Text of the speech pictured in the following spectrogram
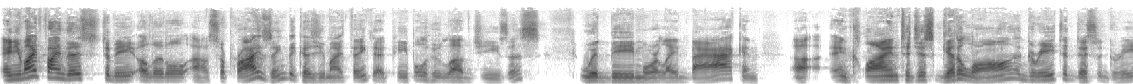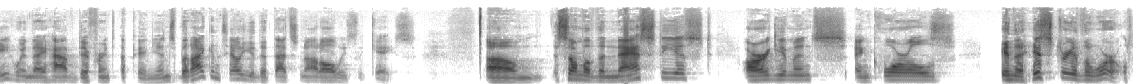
And you might find this to be a little uh, surprising because you might think that people who love Jesus would be more laid back and uh, inclined to just get along, agree to disagree when they have different opinions. But I can tell you that that's not always the case. Um, some of the nastiest arguments and quarrels in the history of the world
